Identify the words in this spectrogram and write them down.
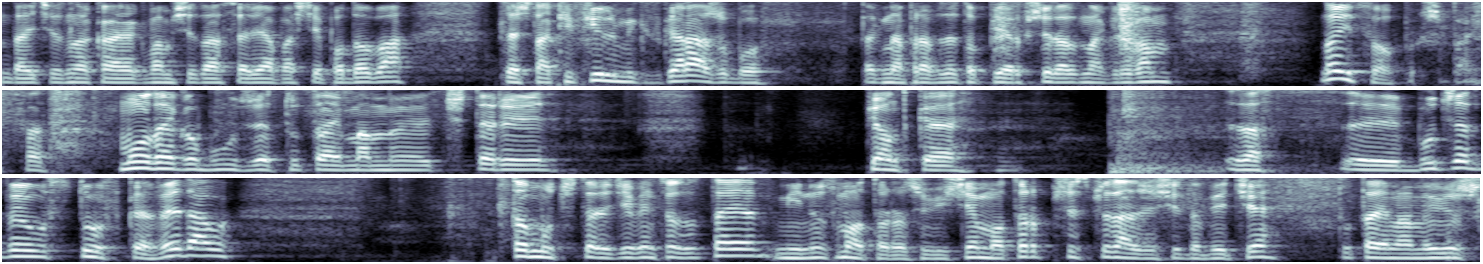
dajcie znaka jak Wam się ta seria właśnie podoba. Też taki filmik z garażu, bo tak naprawdę to pierwszy raz nagrywam. No i co, proszę Państwa, młodego budżet tutaj mamy 4 piątkę za y, budżet był, stówkę wydał. To mu 4,9 co zostaje, minus motor oczywiście. Motor przy sprzedaży się dowiecie. Tutaj mamy już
